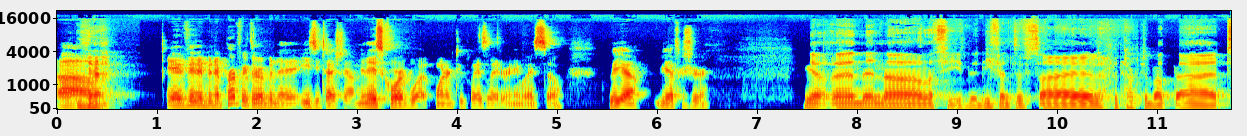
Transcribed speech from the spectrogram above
Um, yeah. If it had been a perfect throw, it'd been an easy touchdown. I mean, they scored what one or two plays later, anyway. So, but yeah, yeah, for sure. Yeah, and then uh, let's see the defensive side. We talked about that.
